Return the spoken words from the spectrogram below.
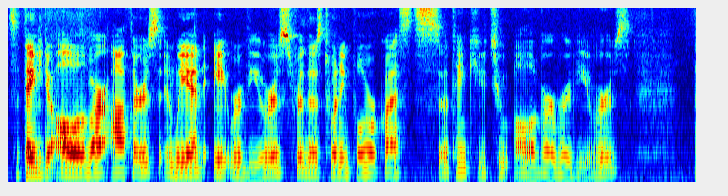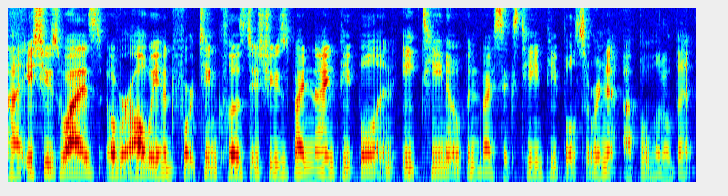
So thank you to all of our authors, and we had eight reviewers for those 20 pull requests, so thank you to all of our reviewers. Uh, issues wise, overall, we had 14 closed issues by nine people and 18 opened by 16 people, so we're net up a little bit,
